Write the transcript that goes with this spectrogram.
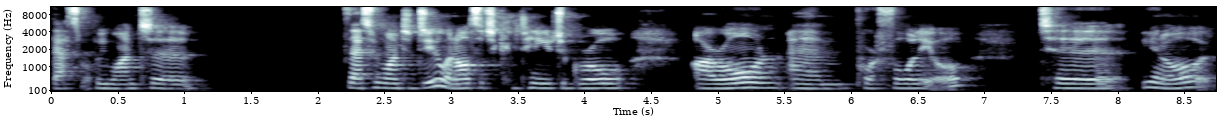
that's what we want to that's what we want to do, and also to continue to grow our own um portfolio to you know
